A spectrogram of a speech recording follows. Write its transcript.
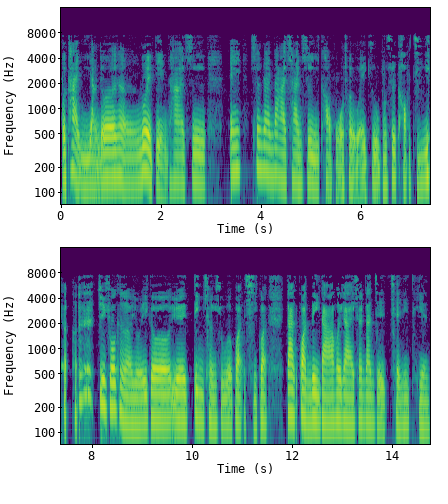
不太一样，就是可能瑞典它是。诶，圣诞大餐是以烤火腿为主，不是烤鸡。据说可能有一个约定成熟的惯习惯，但惯例大家会在圣诞节前一天，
